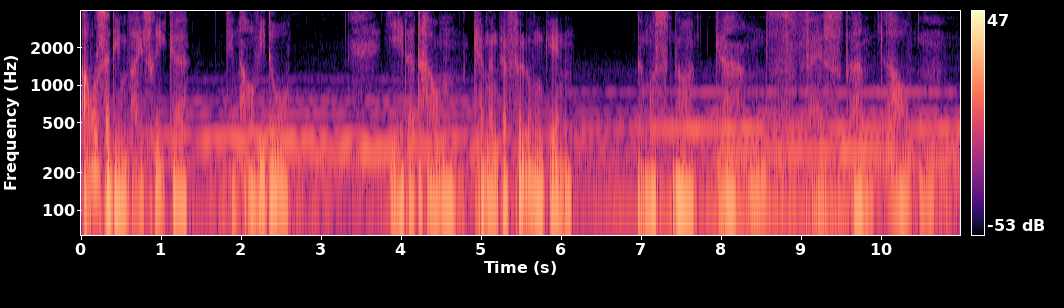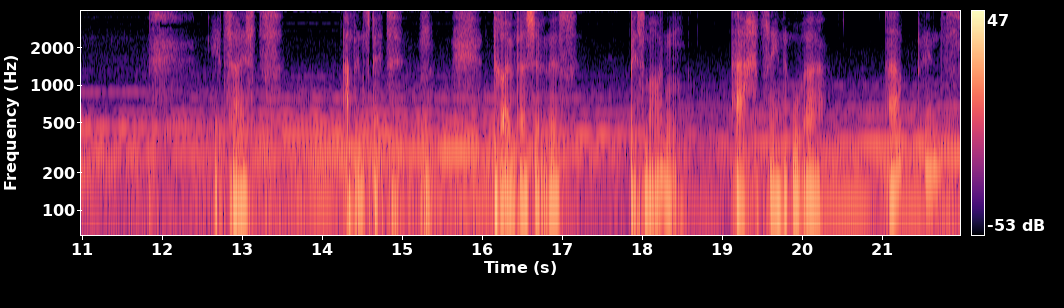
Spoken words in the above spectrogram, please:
Außerdem weiß Rike, genau wie du, jeder Traum kann in Erfüllung gehen. Du musst nur ganz fest dran glauben. Jetzt heißt's, ab ins Bett. Träum was Schönes. Bis morgen, 18 Uhr. Ab ins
